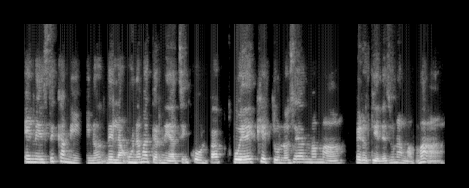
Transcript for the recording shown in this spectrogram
en este camino de la, una maternidad sin culpa, puede que tú no seas mamá, pero tienes una mamá.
